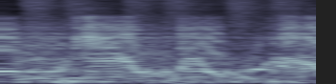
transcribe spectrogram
out like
